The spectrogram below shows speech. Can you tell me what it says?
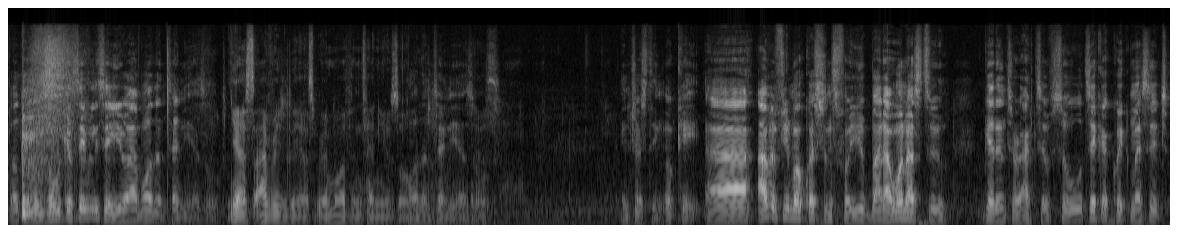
but we can safely say you are more than 10 years old. Yes, averagely, yes, we're more than ten years old. More than 10 years old. Interesting. Okay. Uh, I have a few more questions for you, but I want us to get interactive. So we'll take a quick message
